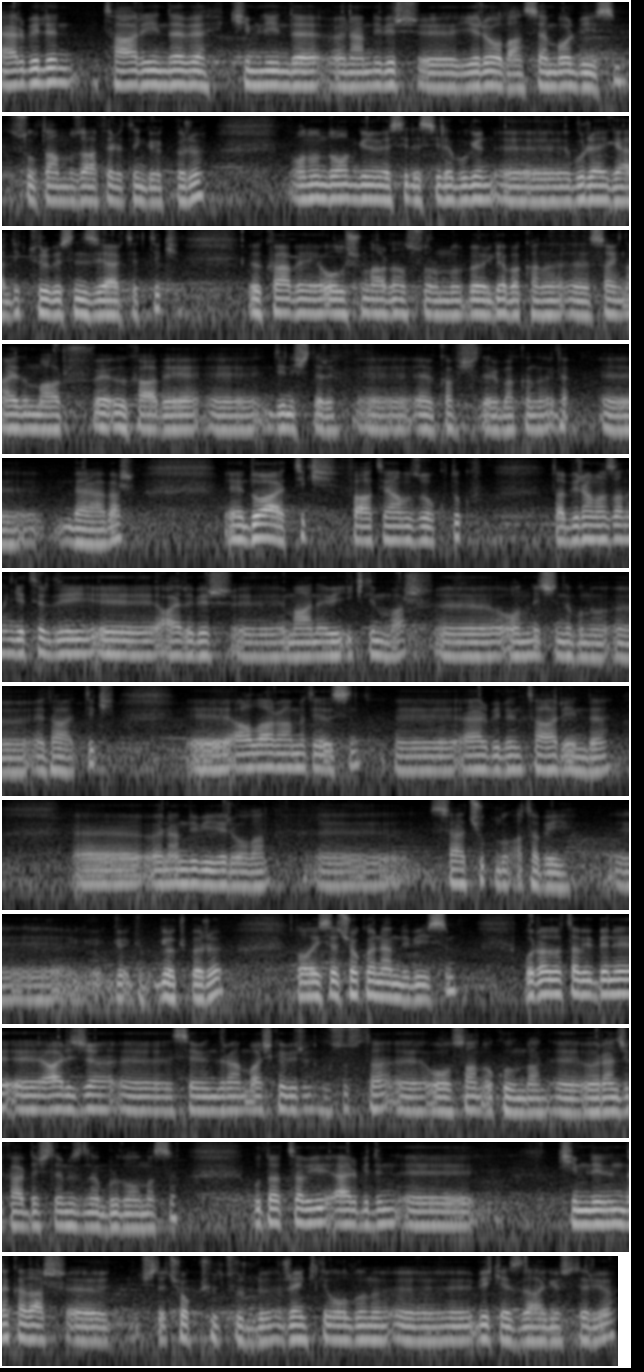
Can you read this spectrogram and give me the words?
Erbil'in tarihinde ve kimliğinde önemli bir e, yeri olan sembol bir isim Sultan Muzafferettin Gökbörü. Onun doğum günü vesilesiyle bugün e, buraya geldik, türbesini ziyaret ettik. İKB oluşumlardan sorumlu Bölge Bakanı e, Sayın Aydın Maruf ve İKB'ye Din İşleri, Evkaf İşleri Bakanı ile beraber dua ettik, Fatiha'mızı okuduk. Tabi Ramazan'ın getirdiği e, ayrı bir e, manevi iklim var. E, onun için de bunu e, eda ettik. E, Allah rahmet eylesin. E, Erbil'in tarihinde e, önemli bir yeri olan e, Selçuklu Atabey'i e, Gö- Gö- Gökbörü. Dolayısıyla çok önemli bir isim. Burada tabii beni e, ayrıca e, sevindiren başka bir husus da e, Oğuzhan Okulu'ndan e, öğrenci kardeşlerimizin de burada olması. Bu da tabii Erbil'in e, kimliğinin ne kadar e, işte çok kültürlü, renkli olduğunu e, bir kez daha gösteriyor.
